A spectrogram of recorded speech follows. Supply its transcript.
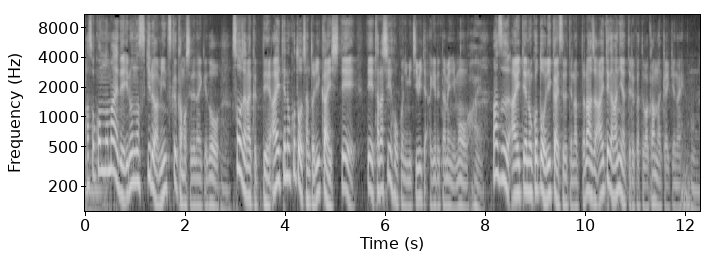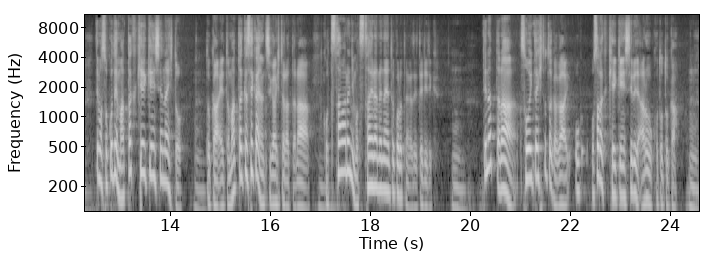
パソコンの前でいろんなスキルは身につくかもしれないけど、そうじゃなくって相手のことをちゃんと理解してで正しい方向に導いてあげるためにも、はい。まず相手のことを理解するってなったらじゃあ相手が何やってるかって分かんなきゃいけない、でもそこで全く経験してない人とか、えっと、全く世界の違う人だったら、こう伝わるにも伝えられないところっていうのが絶対出てくる。うんってなったらそういった人とかがおおそらく経験しているであろうこととか、うん。ま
